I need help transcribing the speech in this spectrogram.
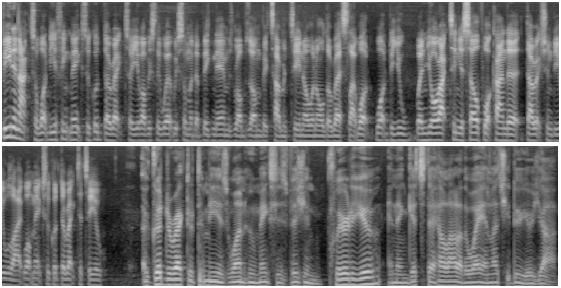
being an actor, what do you think makes a good director? You've obviously worked with some of the big names, Rob Zombie, Tarantino, and all the rest. Like, what, what do you, when you're acting yourself, what kind of direction do you like? What makes a good director to you? A good director to me is one who makes his vision clear to you and then gets the hell out of the way and lets you do your job.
